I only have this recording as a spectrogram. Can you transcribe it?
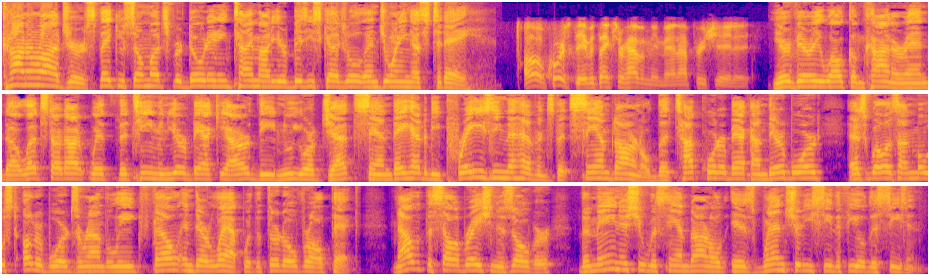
Connor Rogers, thank you so much for donating time out of your busy schedule and joining us today. Oh, of course, David. Thanks for having me, man. I appreciate it. You're very welcome, Connor. And uh, let's start out with the team in your backyard, the New York Jets. And they had to be praising the heavens that Sam Darnold, the top quarterback on their board, as well as on most other boards around the league, fell in their lap with the third overall pick. Now that the celebration is over, the main issue with Sam Darnold is when should he see the field this season?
